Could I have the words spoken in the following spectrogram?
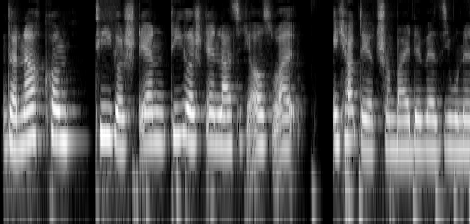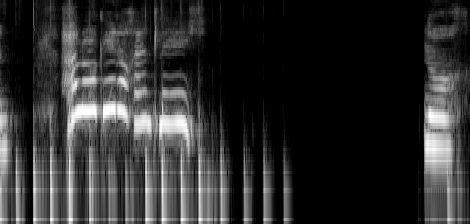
Danach kommt Tigerstern. Tigerstern lasse ich aus, weil ich hatte jetzt schon beide Versionen. Hallo, geh doch endlich! Noch.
